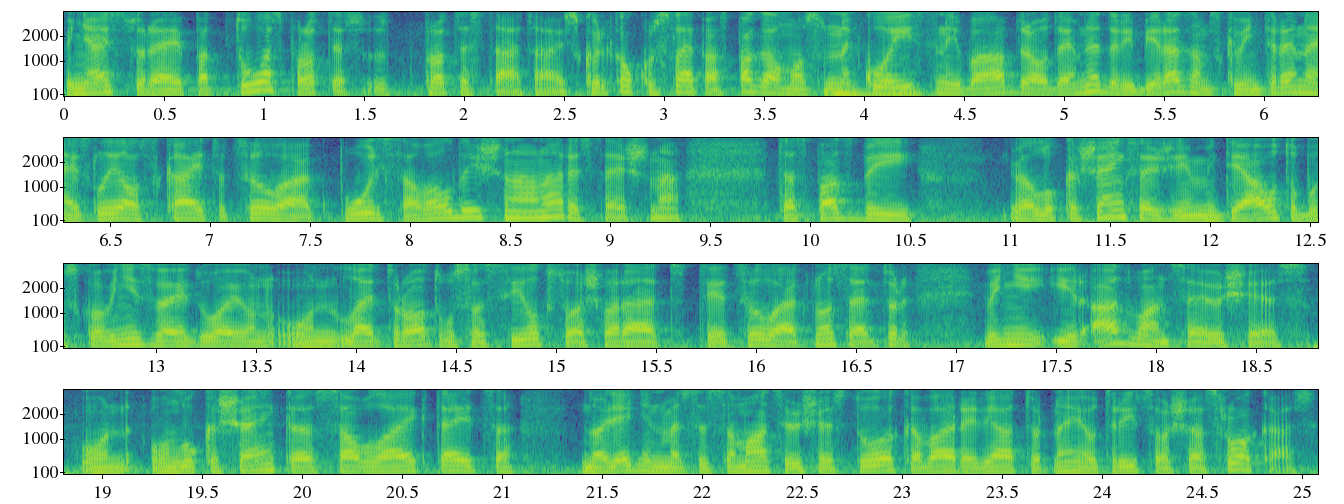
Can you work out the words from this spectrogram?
viņi aizturēja pat tos protest, protestētājus, kuri kaut kur slēpās pagalmos un neko mhm. īstenībā apdraudējumu nedarīja. Bija redzams, ka viņi trenējas lielu skaitu cilvēku pūļu savaldīšanā un arestēšanā. Tas pats bija Lukašenkas režīmu, tie autobusi, ko viņi izveidoja, un, un lai tur autobusos ilgstoši varētu tie cilvēki nosēst, tur viņi ir advancējušies. Un, un Lukašenka savulaik teica, no Ļeņina mēs esam mācījušies to, ka vara ir jātur ne jau trīcošās rokās.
